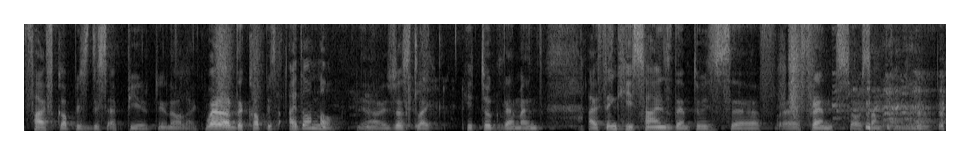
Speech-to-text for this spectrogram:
five copies disappeared. You know, like where are the copies? I don't know. You know, it's just like he took them, and I think he signs them to his uh, uh friends or something. you know.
